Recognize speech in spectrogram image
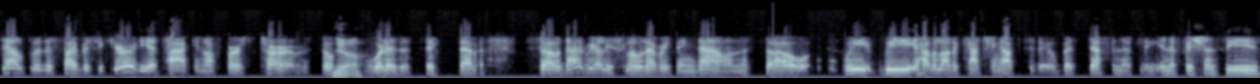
dealt with a cybersecurity attack in our first term. So, yeah. what is it, six, seven? So that really slowed everything down. So we we have a lot of catching up to do, but definitely inefficiencies.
